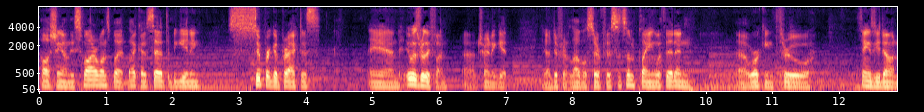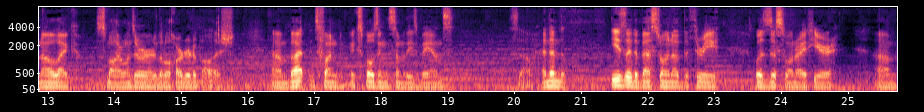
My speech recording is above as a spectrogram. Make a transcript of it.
polishing on these smaller ones, but like I said at the beginning, super good practice, and it was really fun uh, trying to get you know different level surfaces and playing with it and uh, working through things you don't know, like smaller ones are a little harder to polish. Um, but it's fun exposing some of these bands. So, and then the, easily the best one of the three was this one right here. Um,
